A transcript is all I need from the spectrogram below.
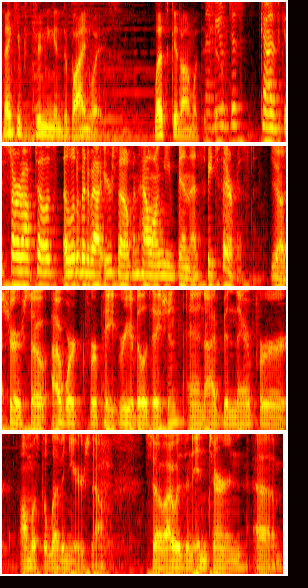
Thank you for tuning in to Bindwaves. Let's get on with the Have show. you just kind of start off, tell us a little bit about yourself and how long you've been a speech therapist? Yeah, sure. So I work for Pate Rehabilitation, and I've been there for almost 11 years now. So I was an intern um,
